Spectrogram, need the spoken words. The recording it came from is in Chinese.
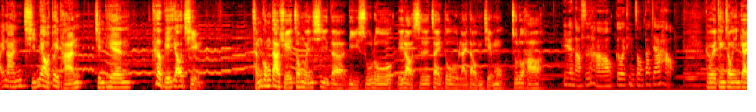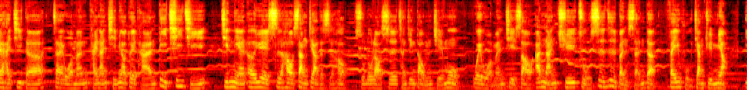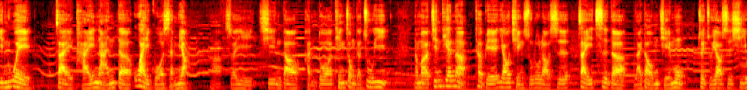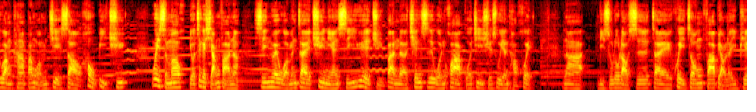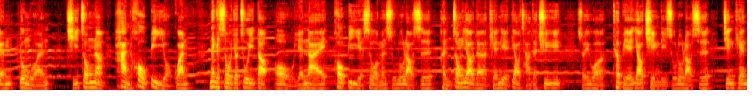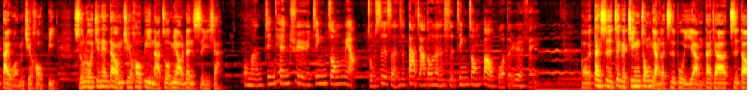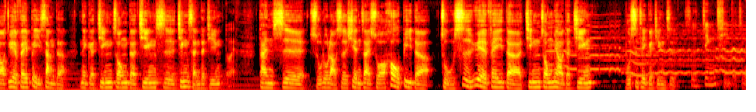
台南奇妙对谈，今天特别邀请成功大学中文系的李淑如李老师再度来到我们节目。竹如好，议员老师好，各位听众大家好。各位听众应该还记得，在我们台南奇妙对谈第七集，今年二月四号上架的时候，淑如老师曾经到我们节目为我们介绍安南区主祀日本神的飞虎将军庙。因为在台南的外国神庙啊，所以吸引到很多听众的注意。那么今天呢，特别邀请苏鲁老师再一次的来到我们节目，最主要是希望他帮我们介绍后壁区。为什么有这个想法呢？是因为我们在去年十一月举办了千丝文化国际学术研讨会，那。李淑如老师在会中发表了一篇论文，其中呢和后壁有关。那个时候我就注意到，哦，原来后壁也是我们淑如老师很重要的田野调查的区域，所以我特别邀请李淑如老师今天带我们去后壁。淑如今天带我们去后壁哪座庙认识一下？我们今天去金钟庙，主事神是大家都认识金钟报国的岳飞。呃，但是这个“金钟”两个字不一样，大家知道岳飞背上的那个“金钟”的“金”是精神的“精”，对。但是熟鲁老师现在说后壁的主祀岳飞的金钟庙的“金”，不是这个“金”字，是惊奇的“惊”。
